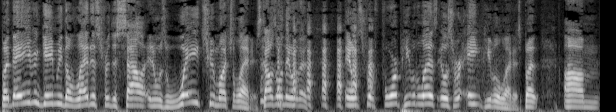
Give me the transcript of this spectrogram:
But they even gave me the lettuce for the salad, and it was way too much lettuce. That was the only thing. It. it was for four people the lettuce. It was for eight people the lettuce. But um,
